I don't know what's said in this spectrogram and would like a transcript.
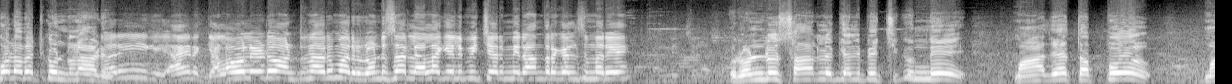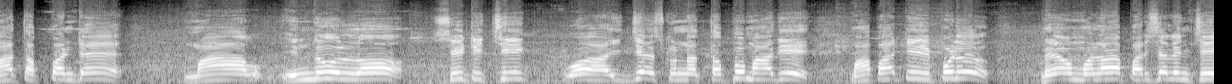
కూడబెట్టుకుంటున్నాడు. ఆయన గెలవలేడు అంటున్నారు. మరి రెండు సార్లు ఎలా గెలిపించారు మీరు అందరు కలిసి మరి? రెండు సార్లు గెలిపించుకుంది. మాదే తప్పు. మా తప్పు అంటే మా హిందువుల్లో సీట్ ఇచ్చి ఇది చేసుకున్న తప్పు మాది. మా పార్టీ ఇప్పుడు మేము మొన్న పరిశీలించి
